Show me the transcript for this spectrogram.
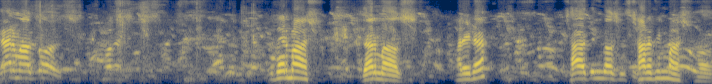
দেড় মাস বয়স। দেড় মাস? দেড় মাস। আর এটা? সাড়ে তিন মাস সাড়ে তিন মাস? হ্যাঁ।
